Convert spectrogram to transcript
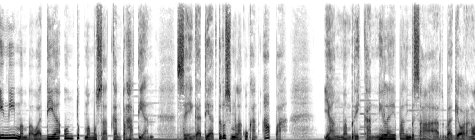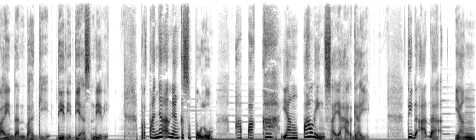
ini membawa dia untuk memusatkan perhatian, sehingga dia terus melakukan apa yang memberikan nilai paling besar bagi orang lain dan bagi diri dia sendiri. Pertanyaan yang ke-10, apakah yang paling saya hargai? Tidak ada yang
